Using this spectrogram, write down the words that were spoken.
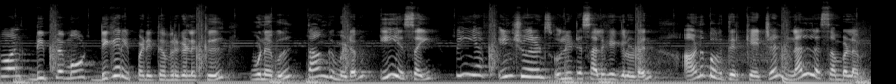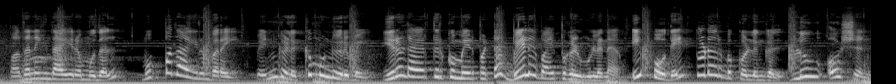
10th 12th டிப்ளமோ டிகிரி படித்தவர்களுக்கு உணவு தங்குமிடம் இஎஸ்ஐ பிஎஃப் இன்சூரன்ஸ் உள்ளிட்ட சலுகைகளுடன் அனுபவத்திற்கேற்ற நல்ல சம்பளம். பதினைந்தாயிரம் முதல் முப்பதாயிரம் வரை பெண்களுக்கு முன்னுரிமை. இரண்டாயிரத்திற்கும் மேற்பட்ட வேலை வாய்ப்புகள் உள்ளன. இப்போதே தொடர்பு கொள்ளுங்கள். ப்ளூ ஓஷன்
